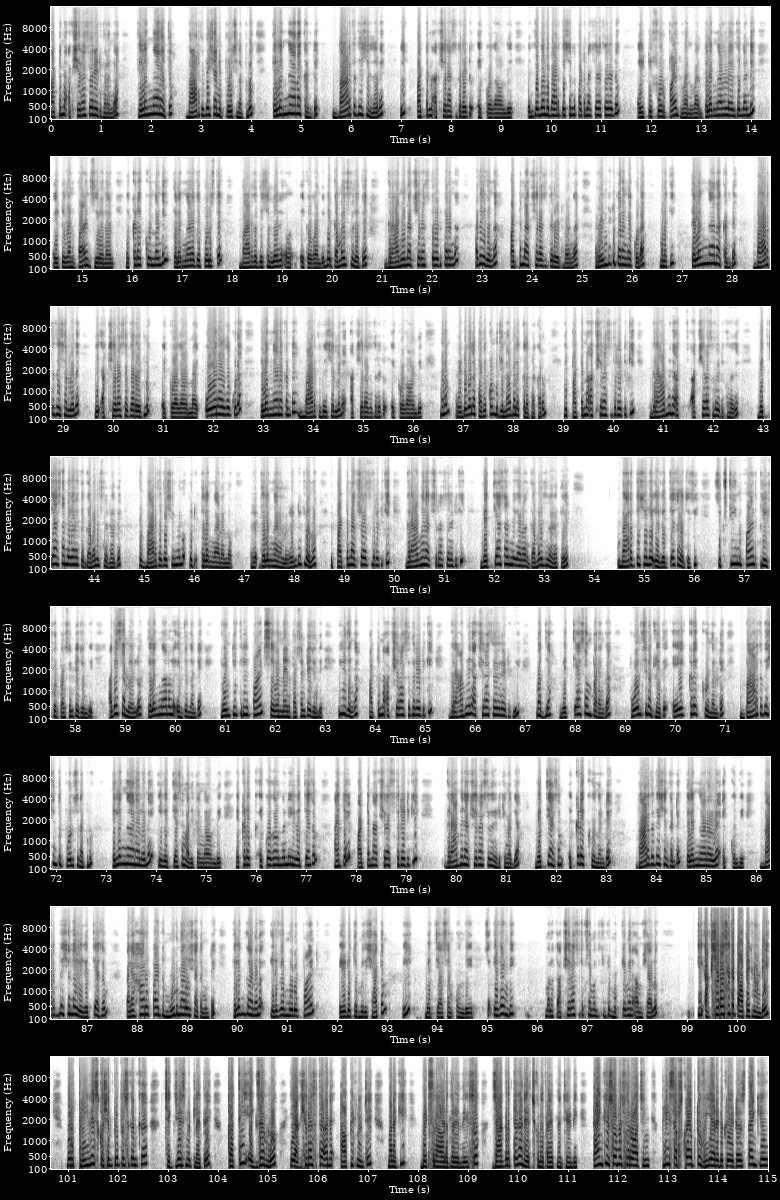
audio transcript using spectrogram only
పట్టణ అక్షరాస్యత రేటు పరంగా తెలంగాణతో భారతదేశాన్ని పోల్చినప్పుడు తెలంగాణ కంటే భారతదేశంలోనే ఈ పట్టణ అక్షరాస్యత రేటు ఎక్కువగా ఉంది. ఎంత ఉందండి భారతదేశంలో పట్టణ అక్షరాస్యత rate? Eighty four point one one తెలంగాణలో ఎంత ఉందండి eighty one point zero nine ఎక్కడ ఎక్కువ ఉందండి తెలంగాణతో పోలిస్తే భారతదేశంలోనే ఎక్కువగా ఉంది మీరు గమనించినట్లయితే గ్రామీణ అక్షరాస్యత రేటు పరంగా అదేవిధంగా పట్టణ అక్షరాస్యత రేటు పరంగా రెండింటి పరంగా కూడా మనకి తెలంగాణ కంటే భారతదేశంలోనే ఈ అక్షరాస్యత రేట్లు ఎక్కువగా ఉన్నాయి. ఓవరాల్గా కూడా తెలంగాణ కంటే భారతదేశంలోనే అక్షరాస్యత రేటు ఎక్కువగా ఉంది. మనం రెండు వేల పదకొండు జనాభా లెక్కల ప్రకారం ఈ పట్టణ అక్షరాస్యత రేటుకి గ్రామీణ అక్షరాస్యత రేటుకి ఉన్నది. వ్యత్యాసాన్ని కనుక గమనించినట్లయితే ఇటు భారతదేశంలోనూ ఇటు తెలంగాణలో తెలంగాణలో రెండిట్లోనూ ఈ పట్టణ అక్షరాస్యత రేటుకి గ్రామీణ అక్షరాస్యత రేటుకి వ్యత్యాసాన్ని కనుక గమనించినట్లయితే భారతదేశంలో ఈ వ్యత్యాసం వచ్చేసి sixteen point three four percentage ఉంది. అదే సమయంలో తెలంగాణలో ఎంత ఉందంటే twenty three point seven nine percentage ఉంది. ఈ విధంగా పట్టణ అక్షరాస్యత రేటుకి గ్రామీణ అక్షరాస్యత రేటుకి మధ్య వ్యత్యాసం పరంగా పోల్చినట్లయితే ఎక్కడ ఎక్కువ ఉందంటే భారతదేశంతో పోల్చినప్పుడు తెలంగాణలోనే ఈ వ్యత్యాసం అధికంగా ఉంది. ఎక్కడ ఎక్కువగా ఉందండి ఈ వ్యత్యాసం? అంటే పట్టణ అక్షరాస్యత రేటుకి గ్రామీణ అక్షరాస్యత రేటుకి మధ్య వ్యత్యాసం ఎక్కడ ఎక్కువ ఉందంటే భారతదేశం కంటే తెలంగాణలో ఎక్కువ ఉంది. భారతదేశంలో ఈ వ్యత్యాసం పదహారు పాయింట్ మూడు నాలుగు శాతం ఉంటే తెలంగాణలో ఇరవై మూడు పాయింట్ ఏడు తొమ్మిది శాతం ఈ వ్యత్యాసం ఉంది. సో ఇవండి మనకు అక్షరాస్యతకు సంబంధించిన ముఖ్యమైన అంశాలు. ఈ అక్షరాస్యత టాపిక్ నుండి మీరు ప్రీవియస్ క్వశ్చన్ పేపర్స్ కనుక చెక్ చేసినట్లయితే ప్రతి ఎగ్జామ్లో ఈ అక్షరాస్యత అనే టాపిక్ నుంచి మనకి బిట్స్ రావడం జరిగింది. సో జాగ్రత్తగా నేర్చుకునే ప్రయత్నం చేయండి. Thank you so much for watching please subscribe to VR EduCreators thank you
